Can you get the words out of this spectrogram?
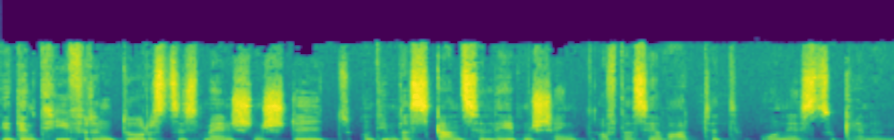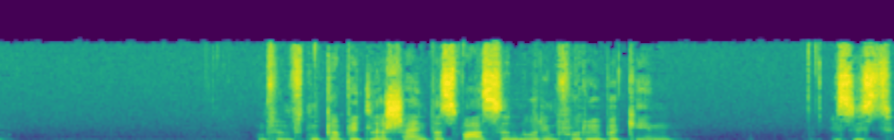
die den tieferen Durst des Menschen stillt und ihm das ganze Leben schenkt, auf das er wartet, ohne es zu kennen. Im fünften Kapitel erscheint das Wasser nur im Vorübergehen. Es ist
